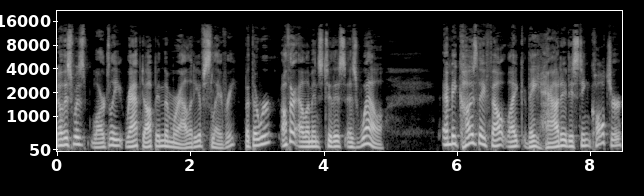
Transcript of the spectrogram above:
Now, this was largely wrapped up in the morality of slavery, but there were other elements to this as well. And because they felt like they had a distinct culture,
